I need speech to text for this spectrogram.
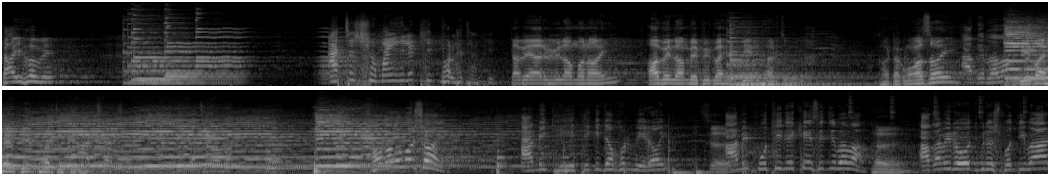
তাই হবে? আচ্ছা সময় হলে ঠিক বলা যাবে। তবে আর বিলম্ব নয়। অবিলম্বে বিবাহের দিন ধার্য করুন ঘটক মহাশয় আগে বাবা। বিবাহের দিন ধার্য করুন আচ্ছা আচ্ছা। ঠিক আছে বাবা। সবাবা মশাই আমি গৃহ থেকে যখন বেরোই আচ্ছা। আমি পুঁথি দেখে এসেছি বাবা। হ্যাঁ। আগামী রোজ বৃহস্পতিবার।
